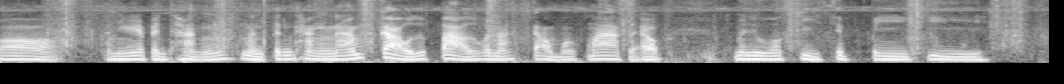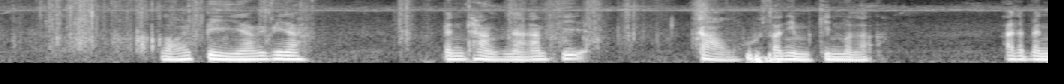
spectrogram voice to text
ก็อันนี้จะเป็นถังเหมือนเป็นถังน้ำเก่าหรือเปล่าทุกคนนะเก่ามากๆแล้ว ไม่รู้ว่ากี่สิบปีกี่ร้อยปีนะพี่ๆนะ เป็นถังน้ำที่ เก่าสนิมกินหมดละอาจจะเป็น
